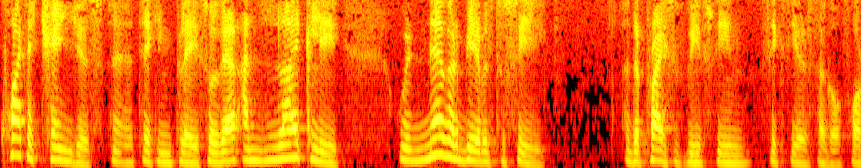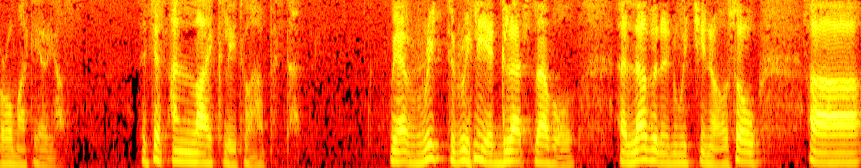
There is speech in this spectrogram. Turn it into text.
quite a changes uh, taking place, so they're unlikely. We'll never be able to see the prices we've seen six years ago for raw materials. It's just unlikely to happen. That we have reached really a glut level, a level in which you know. So. Uh,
